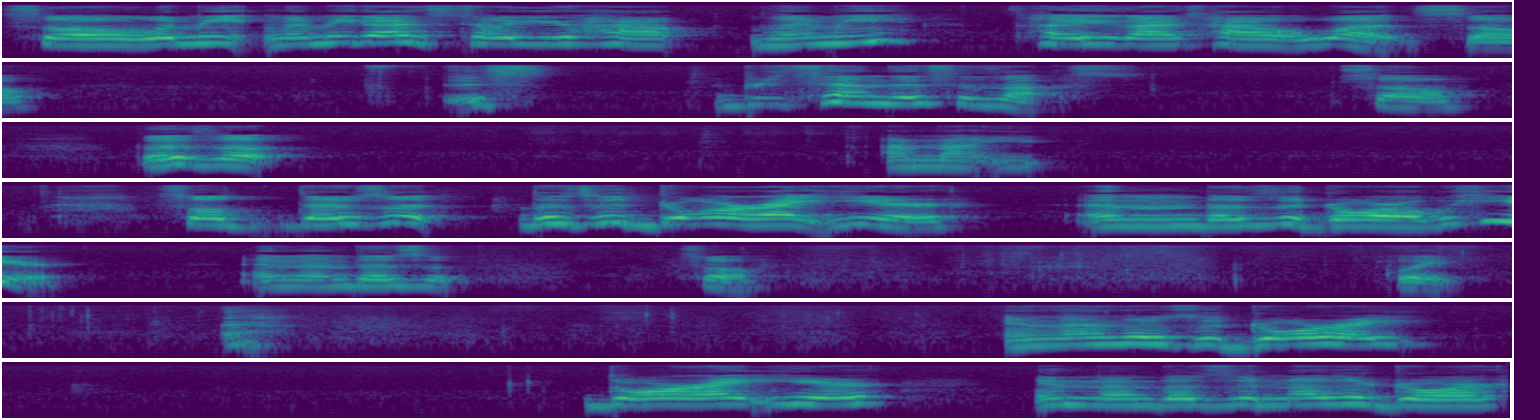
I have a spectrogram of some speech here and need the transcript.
So let me let me guys tell you how let me tell you guys how it was. So this pretend this is us. So there's a I'm not you. So there's a there's a door right here, and there's a door over here, and then there's a so wait, and then there's a door right door right here, and then there's another door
